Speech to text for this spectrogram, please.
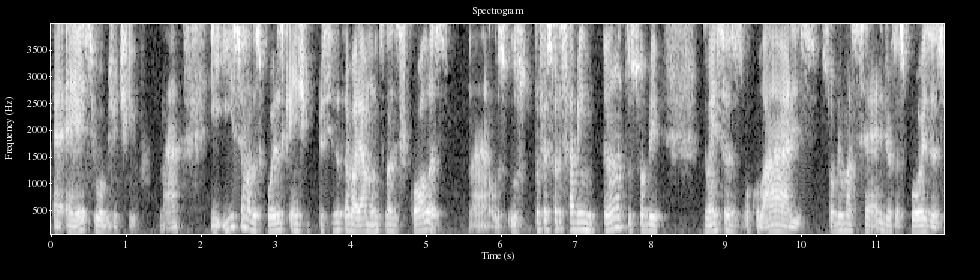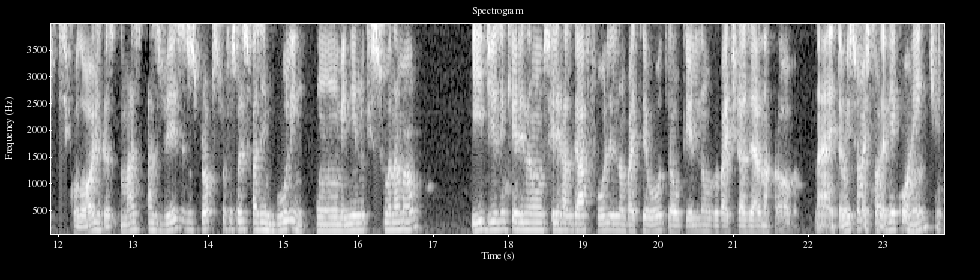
é, é esse o objetivo. Né? E isso é uma das coisas que a gente precisa trabalhar muito nas escolas. Né? Os, os, professores sabem tanto sobre doenças oculares, sobre uma série de outras coisas psicológicas, mas às vezes os próprios professores fazem bullying com um menino que sua na mão e dizem que ele não, se ele rasgar a folha, ele não vai ter outra ou que ele não vai tirar zero na prova. Né? Então isso é uma história recorrente.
